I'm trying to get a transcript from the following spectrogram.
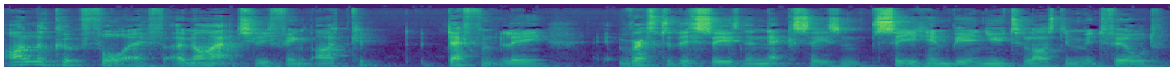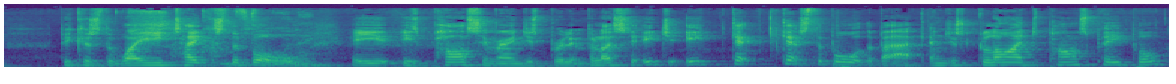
I look at Foyth and I actually think I could definitely rest of this season and next season see him being utilised in midfield because the way he takes the ball, he, his passing range is brilliant. But like I said, he, he get, gets the ball at the back and just glides past people,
